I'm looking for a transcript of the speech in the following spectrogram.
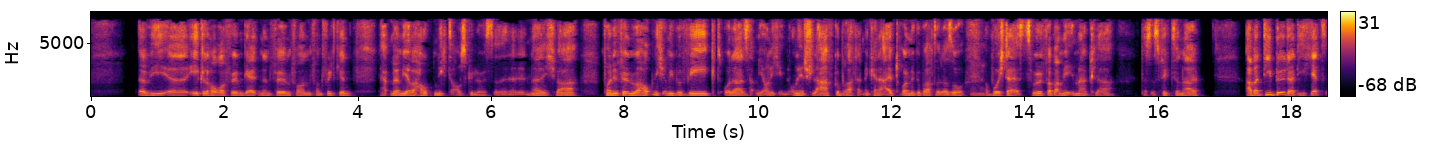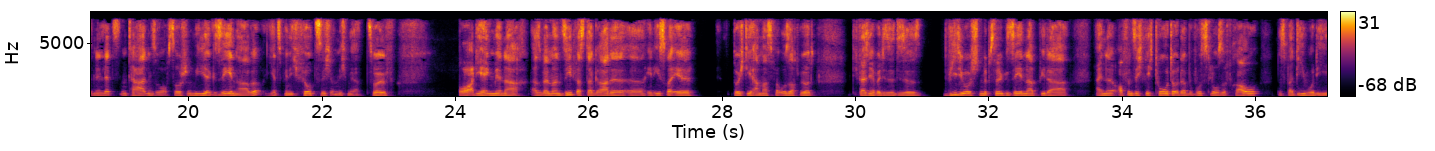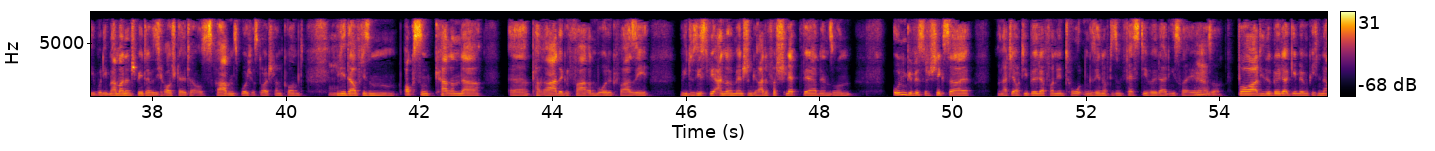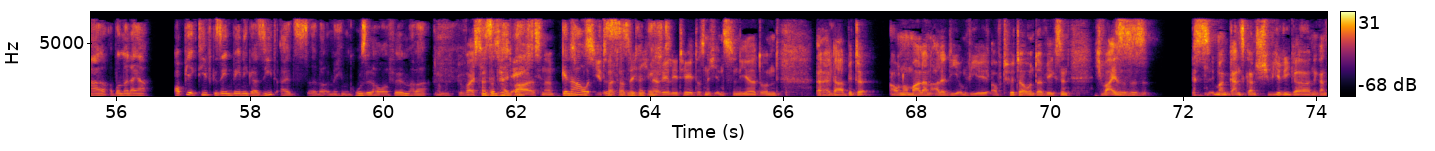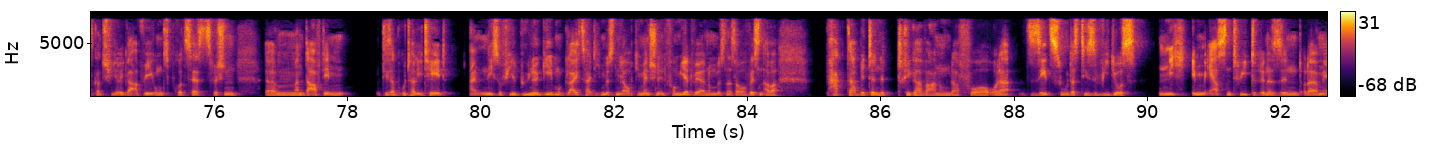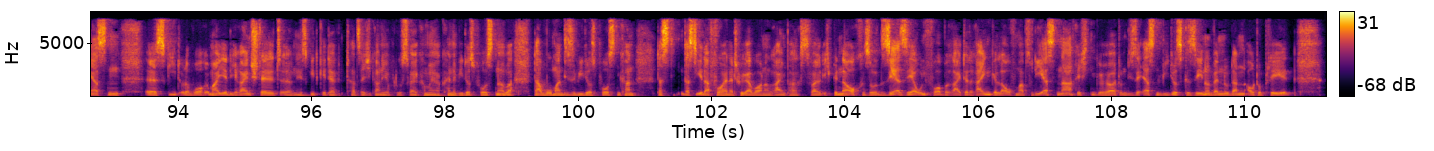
äh, wie äh, Ekel-Horrorfilm geltenden Film von von Friedkin. Der hat bei mir überhaupt nichts ausgelöst. Also, äh, ne, ich war von dem Film überhaupt nicht irgendwie bewegt oder es hat mich auch nicht in, um den Schlaf gebracht, hat mir keine Albträume gebracht oder so. Mhm. Obwohl ich da erst zwölf war, war mir immer klar, das ist fiktional. Aber die Bilder, die ich jetzt in den letzten Tagen so auf Social Media gesehen habe, jetzt bin ich 40 und nicht mehr 12, Boah, die hängen mir nach. Also wenn man sieht, was da gerade äh, in Israel durch die Hamas verursacht wird, ich weiß nicht, ob ihr diese, diese Videoschnipsel gesehen habt, wie da eine offensichtlich tote oder bewusstlose Frau, das war die, wo die, wo die Mama dann später, wie sich herausstellte, aus Ravensburg, aus Deutschland kommt, mhm. wie die da auf diesem Ochsenkarren da äh, Parade gefahren wurde quasi, wie du siehst, wie andere Menschen gerade verschleppt werden in so ein ungewisses Schicksal. Man hat ja auch die Bilder von den Toten gesehen auf diesem Festival da in Israel. Ja. Also, boah, diese Bilder gehen mir wirklich nahe, obwohl man da ja objektiv gesehen weniger sieht als äh, bei irgendwelchen Gruselhorrorfilmen, aber du weißt halt, dass es halt wahr ist, ne? Genau. Das passiert halt tatsächlich halt in der Realität, das nicht inszeniert und äh, da bitte auch nochmal an alle, die irgendwie auf Twitter unterwegs sind. Ich weiß, es ist es ist immer ein ganz, ganz schwieriger, ein ganz, ganz schwieriger Abwägungsprozess zwischen, ähm, man darf dem dieser Brutalität nicht so viel Bühne geben und gleichzeitig müssen ja auch die Menschen informiert werden und müssen das auch wissen. Aber packt da bitte eine Triggerwarnung davor oder seht zu, dass diese Videos nicht im ersten Tweet drinne sind oder im ersten äh, Skeet oder wo auch immer ihr die reinstellt. Äh, nee, Skeet geht ja tatsächlich gar nicht auf Blue Sky, kann man ja keine Videos posten, aber da, wo man diese Videos posten kann, dass, dass ihr da vorher eine Triggerwarnung reinpackst, weil ich bin da auch so sehr, sehr unvorbereitet reingelaufen, habe so die ersten Nachrichten gehört und diese ersten Videos gesehen und wenn du dann Autoplay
